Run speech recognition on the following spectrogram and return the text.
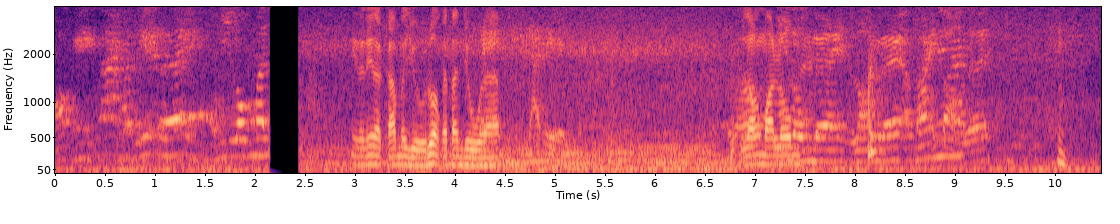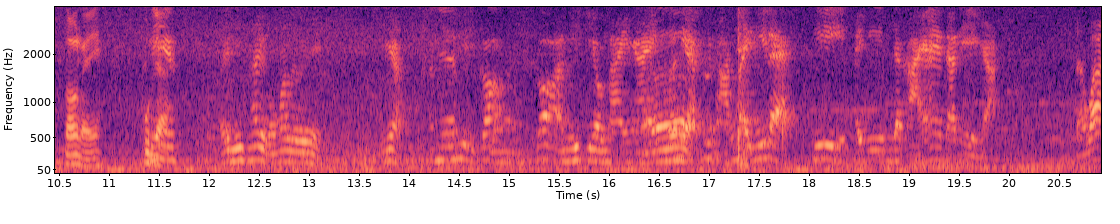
ออกเองได้ประเทศเลย มีลมมา นี่ต อนนี้เรากลับมาอยู่ร่วมกับตันยูนะครับจัดเองลองหมอลมลงเลยลองเลยเอาไปต่อเลยลองไหน พูดไงไอ้นี่ใช่ของมันเลยเนี่ยอันนี้พี่ก็ก็อันนี้เกี่ยวในไงเออก็เนี่ยคือถังใบนี้แหละ ที่ไอ้บีมจะขายให้อาจารย์เอกอะแต่ว่า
